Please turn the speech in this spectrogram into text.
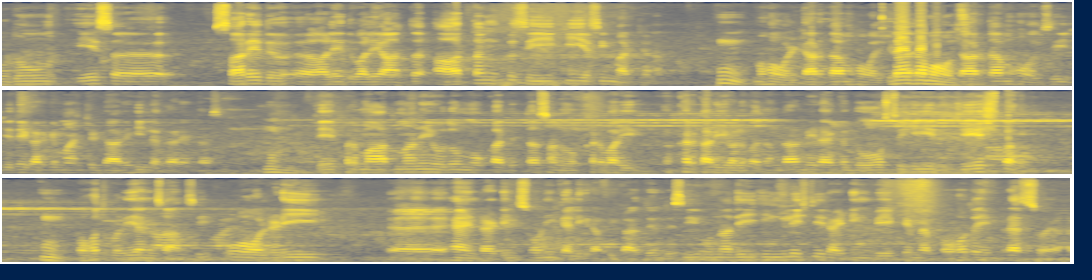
ਉਦੋਂ ਇਹ ਸਾਰੇ ਆਲੇ ਦੁਆਲੇ ਆਤ- ਆਤੰਕ ਸੀ ਕਿ ਅਸੀਂ ਮਰ ਜਾਣਾ। ਹੂੰ। ਮਾਹੌਲ ਡਰ ਦਾ ਮਾਹੌਲ ਡਰ ਦਾ ਮਾਹੌਲ ਸੀ। ਡਰ ਦਾ ਮਾਹੌਲ ਸੀ ਜਿਹਦੇ ਕਰਕੇ ਮਨ 'ਚ ਡਰ ਹੀ ਲੱਗਾ ਰਹਿੰਦਾ ਸੀ। ਹੂੰ। ਤੇ ਪ੍ਰਮਾਤਮਾ ਨੇ ਉਦੋਂ ਮੌਕਾ ਦਿੱਤਾ ਸਾਨੂੰ ਅੱਖਰ ਵਾਲੀ ਅੱਖਰਕਾਰੀ ਵੱਲ ਵਧਣ ਦਾ। ਮੇਰਾ ਇੱਕ ਦੋਸਤ ਹੀ ਰਜੇਸ਼ ਭਗਤ। ਹੂੰ। ਬਹੁਤ ਵਧੀਆ ਇਨਸਾਨ ਸੀ। ਉਹ ਆਲਰੇਡੀ ਹੈਂਡ ਰਾਈਟਿੰਗ ਸੋਹਣੀ ਕੈਲੀਗ੍ਰਾਫੀ ਕਰਦੇ ਹੁੰਦੇ ਸੀ। ਉਹਨਾਂ ਦੀ ਇੰਗਲਿਸ਼ ਦੀ ਰਾਈਟਿੰਗ ਵੇਖ ਕੇ ਮੈਂ ਬਹੁਤ ਇੰਪ੍ਰੈਸ ਹੋਇਆ।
